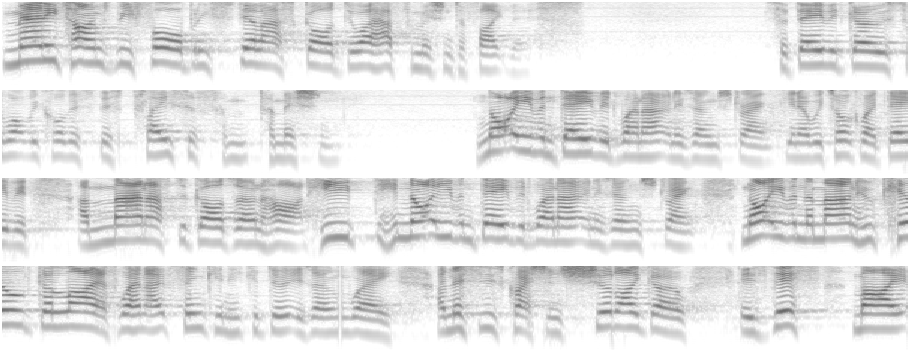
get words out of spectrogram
many times before, but he still asked God, Do I have permission to fight this? So David goes to what we call this, this place of permission. Not even David went out in his own strength. You know, we talk about David, a man after God's own heart. He, he, not even David went out in his own strength. Not even the man who killed Goliath went out thinking he could do it his own way. And this is his question Should I go? Is this my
